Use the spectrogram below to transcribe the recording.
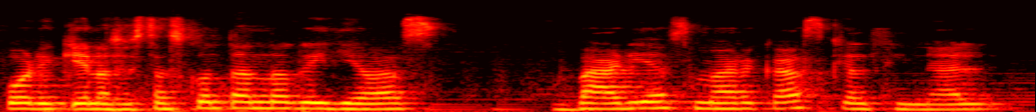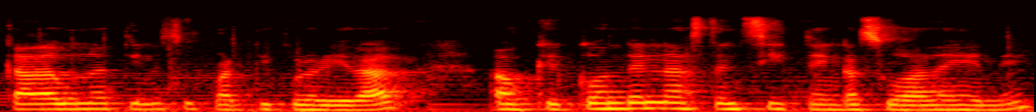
porque nos estás contando que llevas varias marcas que al final cada una tiene su particularidad, aunque Condenast en sí tenga su ADN,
